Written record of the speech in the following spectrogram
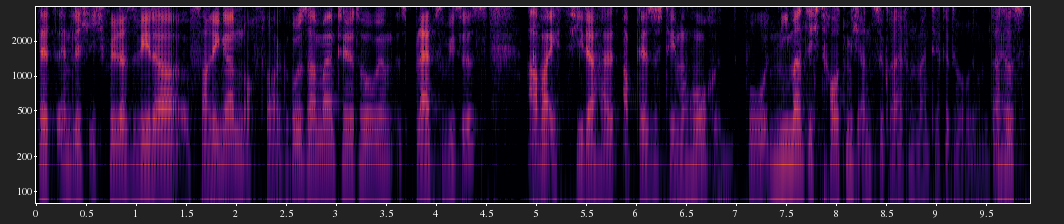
letztendlich, ich will das weder verringern noch vergrößern, mein Territorium. Es bleibt so, wie es ist. Aber ich ziehe da halt Abwehrsysteme hoch, wo niemand sich traut, mich anzugreifen, mein Territorium. Das Ja. ist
